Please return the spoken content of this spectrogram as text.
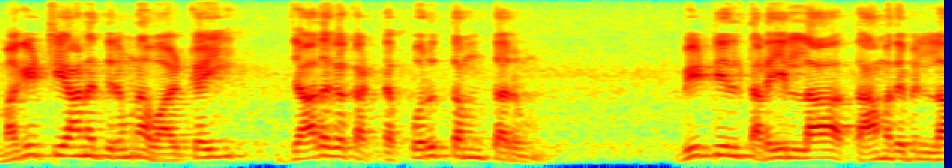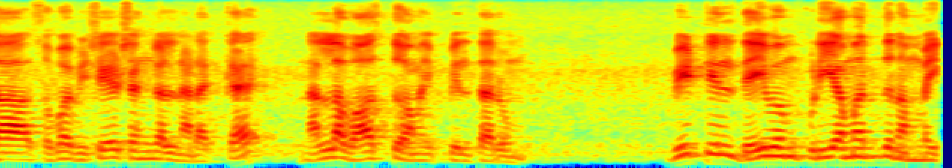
மகிழ்ச்சியான திருமண வாழ்க்கை ஜாதக கட்ட பொருத்தம் தரும். வீட்டில் தடையில்லா தாமதமில்லா சுப விசேஷங்கள் நடக்க நல்ல வாஸ்து அமைப்பில் தரும். வீட்டில் தெய்வம் குடியமர்ந்து நம்மை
